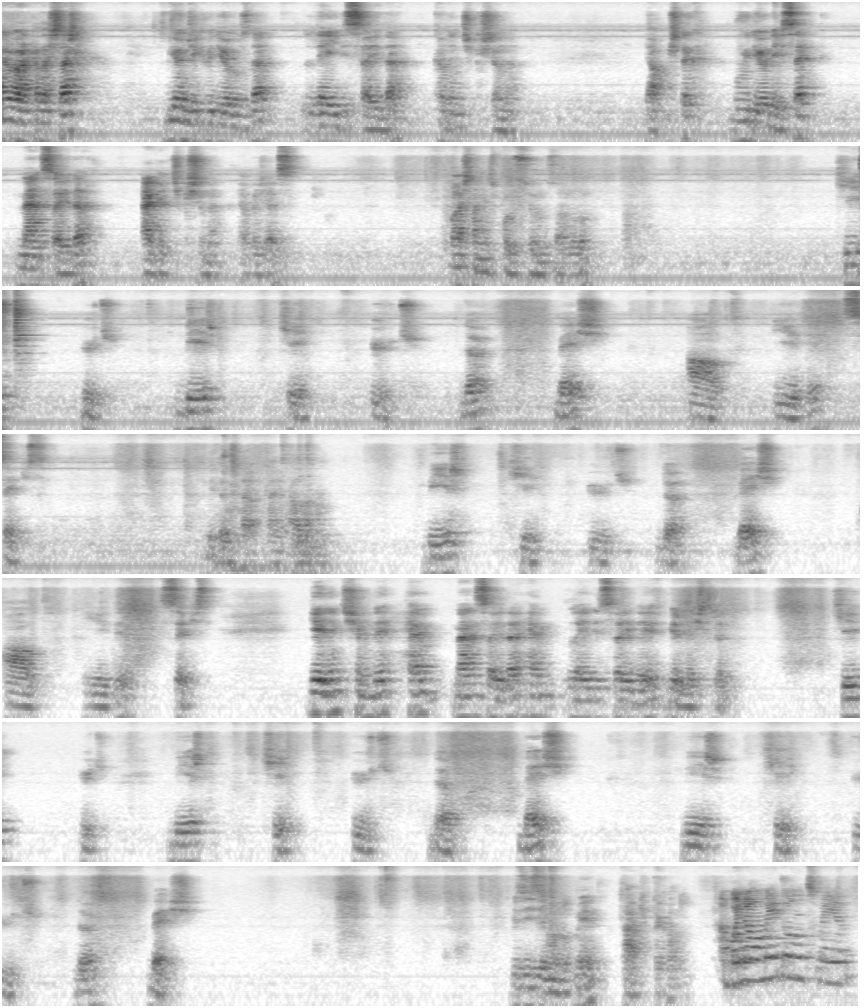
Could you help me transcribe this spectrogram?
Merhaba arkadaşlar. Bir önceki videomuzda Lady sayıda kadın çıkışını yapmıştık. Bu videoda ise men sayıda erkek çıkışını yapacağız. Başlangıç pozisyonumuzu alalım. 2 3 1 2 3 4 5 6 7 8 Bir de bu taraftan alalım. 1, 2, 3, 4, 5, 6, 7, 8. Gelin şimdi hem men sayıda hem lady sayıdayı birleştirelim. 2, 3, 1, 2, 3, 4, 5, 1, 2, 3, 4, 5. Bizi izlemeyi unutmayın. Takipte kalın. Abone olmayı da unutmayın.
